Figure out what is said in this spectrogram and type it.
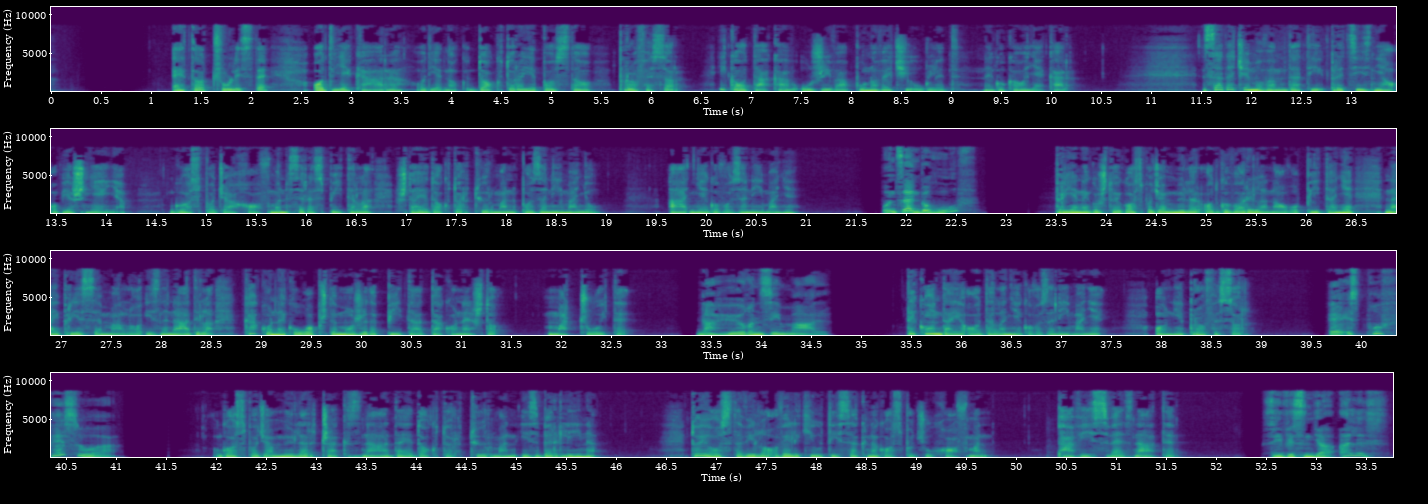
Eto, čuli ste, od ljekara, od jednog doktora je postao profesor i kao takav uživa puno veći ugled nego kao ljekar. Sada ćemo vam dati preciznija objašnjenja. Gospođa Hoffman se raspitala šta je doktor turman po zanimanju, a njegovo zanimanje? Und sein Beruf? Prije nego što je gospođa Müller odgovorila na ovo pitanje, najprije se malo iznenadila. Kako neko uopšte može da pita tako nešto? Ma čujte. Na hören Sie mal. Tek onda je odala njegovo zanimanje. On je profesor. Er ist profesor. Gospođa Müller čak zna da je doktor Türman iz Berlina. To je ostavilo veliki utisak na gospođu Hoffman. Pa vi sve znate. Sie wissen ja alles.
